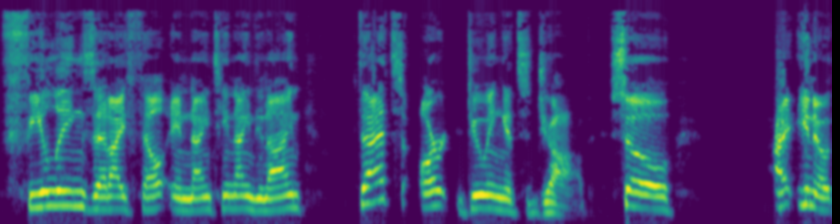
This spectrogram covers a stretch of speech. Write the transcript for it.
feelings that I felt in 1999, that's art doing its job. So. I, you know,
